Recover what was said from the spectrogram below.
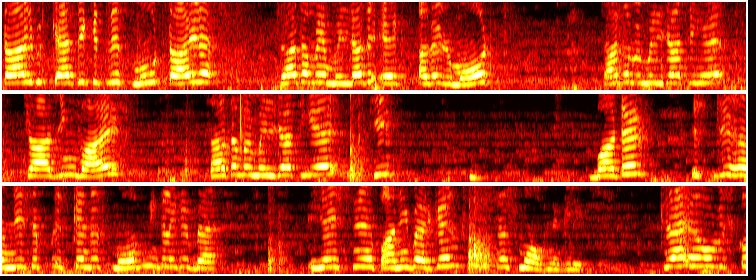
टायर भी कैसे कितने स्मूथ टायर है। साथ हमें मिल जाते एक अदर रिमोट साथ हमें मिल जाती है चार्जिंग वायर साथ हमें मिल जाती है इसकी वाटर इसलिए हमने से इसके अंदर स्मोक निकलेगी ये इसमें पानी भर के इससे स्मोक निकली। हम इसको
